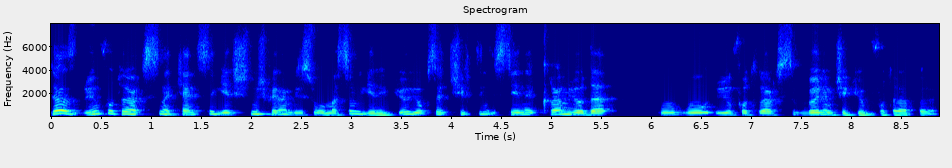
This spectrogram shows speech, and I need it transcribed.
biraz düğün fotoğrafçısına kendisini geliştirmiş falan birisi olması mı gerekiyor? Yoksa çiftin isteğini kıramıyor da bu, bu düğün fotoğrafçısı böyle mi çekiyor bu fotoğrafları?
